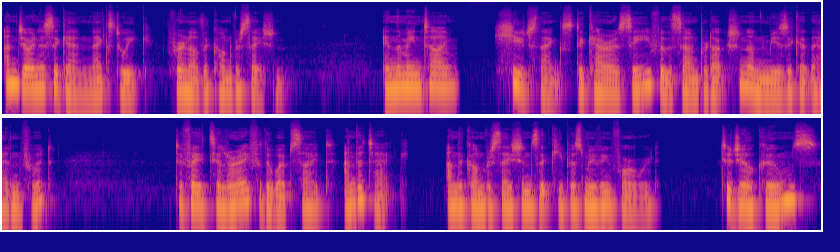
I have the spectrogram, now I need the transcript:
and join us again next week for another conversation. In the meantime, huge thanks to Caro C for the sound production and the music at the head and foot, to Faith Tilleray for the website and the tech, and the conversations that keep us moving forward, to Jill Coombs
